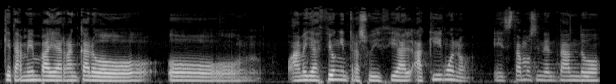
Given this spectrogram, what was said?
que tamén vai arrancar o, o, a mediación intrasudicial. Aquí, bueno, estamos intentando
